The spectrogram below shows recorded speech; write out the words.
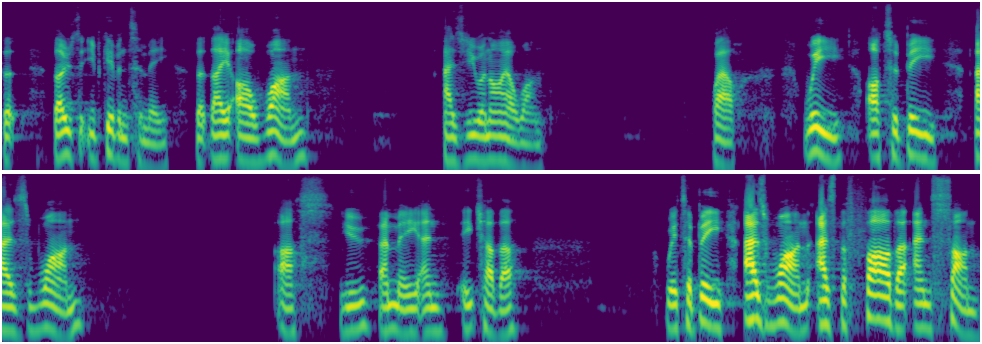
that those that you've given to me, that they are one as you and I are one. Wow. We are to be as one, us, you and me, and each other. We're to be as one as the Father and Son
